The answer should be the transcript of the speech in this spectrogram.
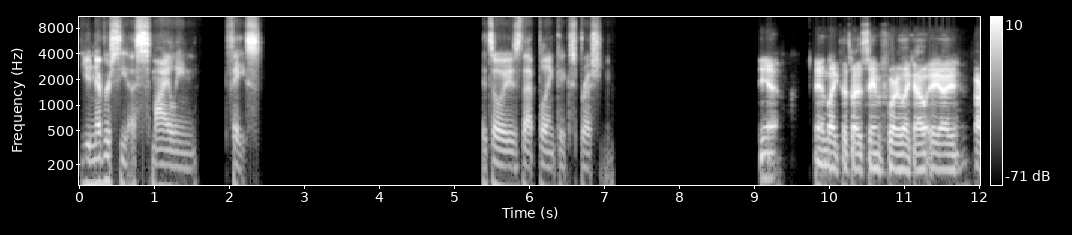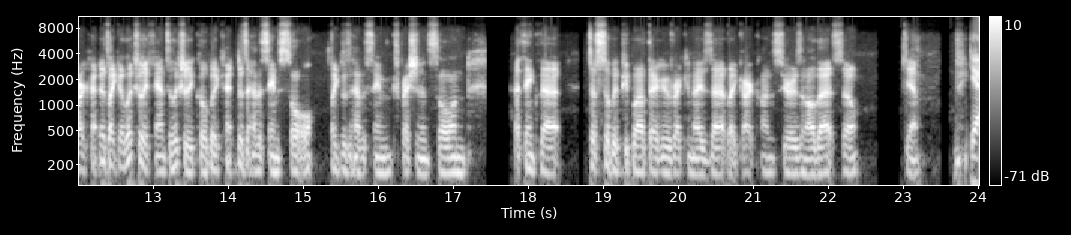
you never see a smiling face. It's always that blank expression. Yeah. And like that's what I was saying before, like how AI art it's like it looks really fancy, it looks really cool, but it doesn't have the same soul. Like doesn't have the same expression and soul. And I think that there's still be people out there who recognize that, like art connoisseurs and all that. So Yeah, yeah,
